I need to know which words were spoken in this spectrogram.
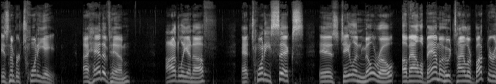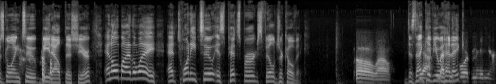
is number 28. Ahead of him, oddly enough, at 26 is Jalen Milroe of Alabama, who Tyler Buchner is going to beat out this year. And oh, by the way, at 22 is Pittsburgh's Phil Jurkovec. Oh wow! Does that yeah, give you a headache? Board mania.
